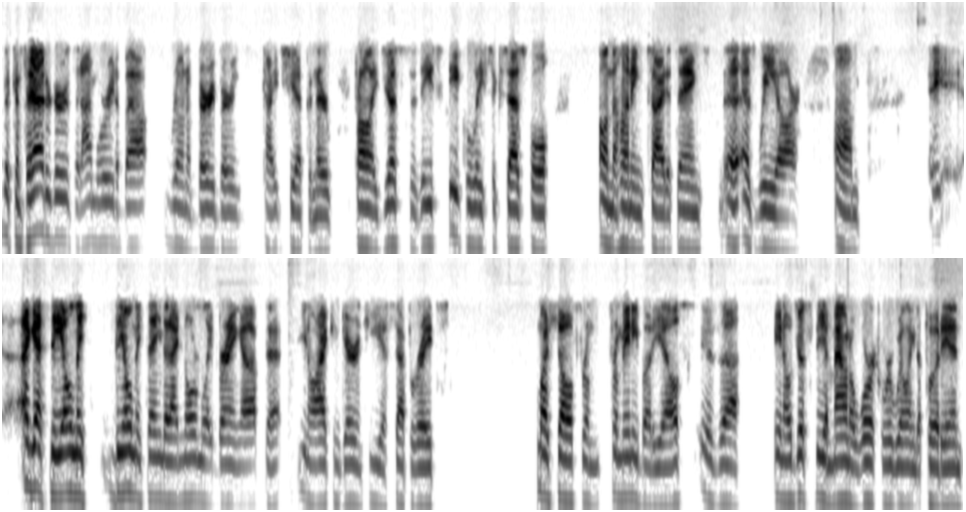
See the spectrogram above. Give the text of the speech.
the competitors that I'm worried about run a very, very tight ship, and they're probably just as equally successful on the hunting side of things uh, as we are. Um, I guess the only the only thing that I normally bring up that you know I can guarantee you separates myself from from anybody else is uh you know just the amount of work we're willing to put in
